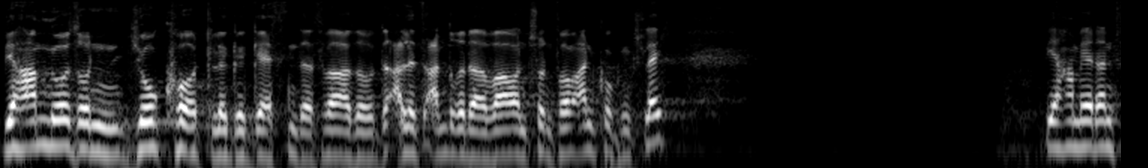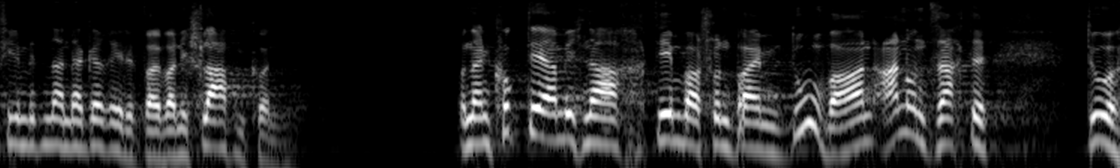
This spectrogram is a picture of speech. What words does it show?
Wir haben nur so ein Joghurtle gegessen. Das war so, alles andere da war uns schon vom Angucken schlecht. Wir haben ja dann viel miteinander geredet, weil wir nicht schlafen konnten. Und dann guckte er mich, nachdem wir schon beim Du waren, an und sagte, du,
